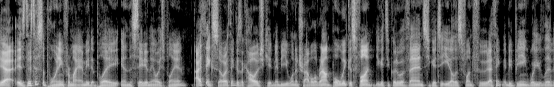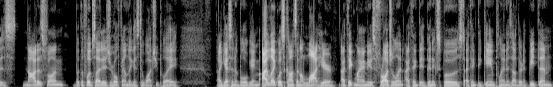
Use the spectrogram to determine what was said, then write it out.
Yeah, is this disappointing for Miami to play in the stadium they always play in? I think so. I think as a college kid, maybe you want to travel around. Bowl week is fun. You get to go to events, you get to eat all this fun food. I think maybe being where you live is not as fun, but the flip side is your whole family gets to watch you play. I guess in a bowl game. I like Wisconsin a lot here. I think Miami is fraudulent. I think they've been exposed. I think the game plan is out there to beat them.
